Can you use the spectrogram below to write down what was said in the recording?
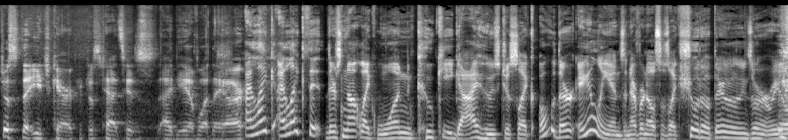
just that each character just has his idea of what they are. I like I like that there's not like one kooky guy who's just like, oh, they're aliens, and everyone else is like, shut up, aliens aren't real,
